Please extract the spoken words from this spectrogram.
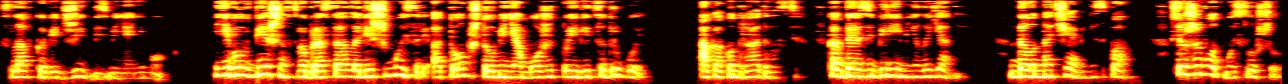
Славка ведь жить без меня не мог. Его в бешенство бросала лишь мысль о том, что у меня может появиться другой. А как он радовался, когда я забеременела Яной. Да он ночами не спал, все живот мой слушал.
